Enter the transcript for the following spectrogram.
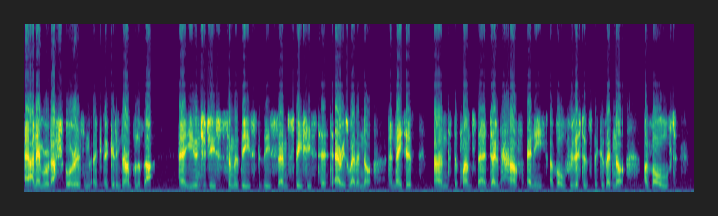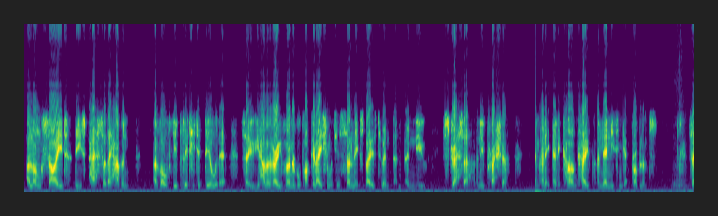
uh, an emerald ash borer is a, a good example of that. Uh, you introduce some of these these um, species to, to, areas where they're not uh, native, and the plants there don't have any evolved resistance because they've not evolved alongside these pests, so they haven't evolved the ability to deal with it. So you have a very vulnerable population which is suddenly exposed to a, a new stressor, a new pressure, and it, and it can't cope, and then you can get problems. So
